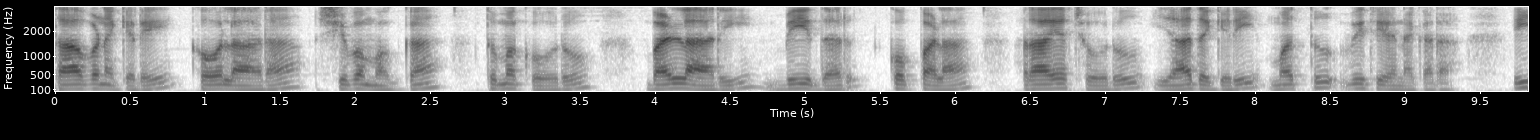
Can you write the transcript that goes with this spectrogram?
ದಾವಣಗೆರೆ, ಕೋಲಾರ, ಶಿವಮೊಗ್ಗ, ತುಮಕೂರು, ಬಳ್ಳಾರಿ, ಬೀದರ್, ಕೊಪ್ಪಳ, ರಾಯಚೂರು, ಯಾದಗಿರಿ ಮತ್ತು ವಿಜಯನಗರ. ಈ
